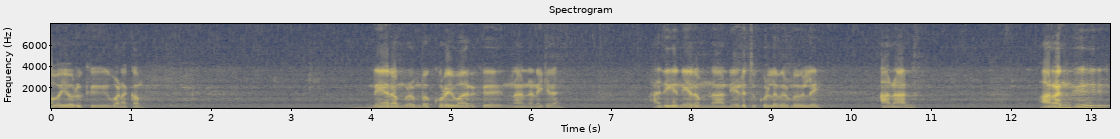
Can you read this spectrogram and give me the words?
அவையோருக்கு வணக்கம். நேரம் ரொம்ப குறைவாக இருக்குன்னு நான் நினைக்கிறேன். அதிக நேரம் நான் எடுத்துக்கொள்ள விரும்பவில்லை. ஆனால் அரங்கு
